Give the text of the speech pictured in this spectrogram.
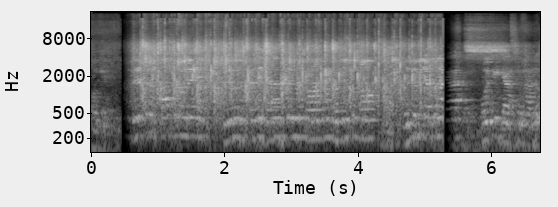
ఓకే పోటీ చేస్తున్నారు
